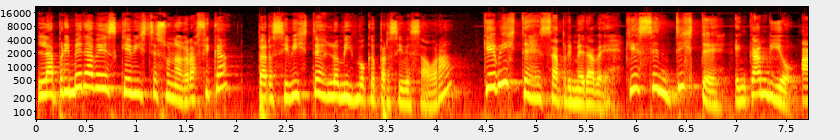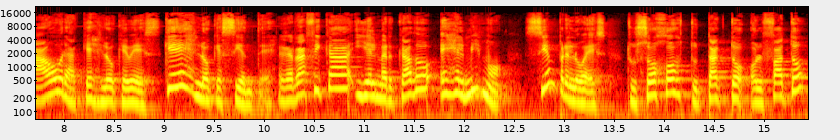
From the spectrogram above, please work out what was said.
¿La primera vez que vistes una gráfica, percibiste lo mismo que percibes ahora? ¿Qué viste esa primera vez? ¿Qué sentiste? En cambio, ahora, ¿qué es lo que ves? ¿Qué es lo que sientes? La gráfica y el mercado es el mismo. Siempre lo es. Tus ojos, tu tacto, olfato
